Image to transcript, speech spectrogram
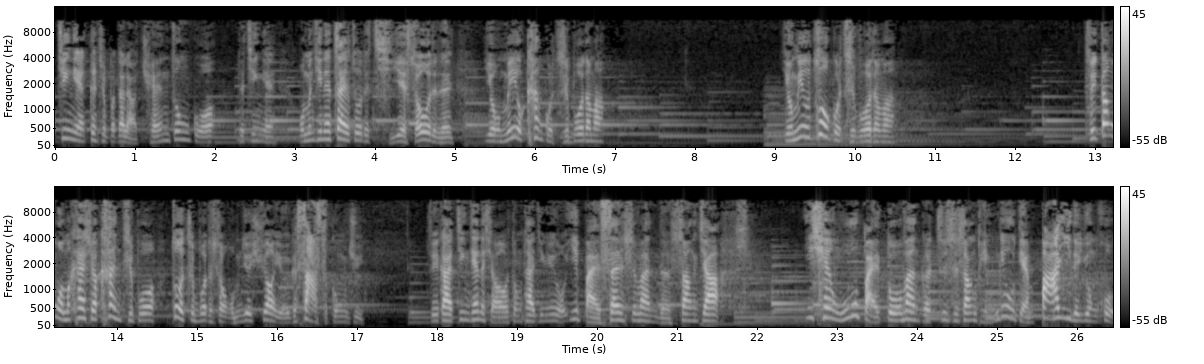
今年更是不得了，全中国的今年，我们今天在座的企业所有的人，有没有看过直播的吗？有没有做过直播的吗？”所以，当我们开始要看直播、做直播的时候，我们就需要有一个 SaaS 工具。所以，看今天的小儿童，他已经拥有一百三十万的商家，一千五百多万个知识商品，六点八亿的用户，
